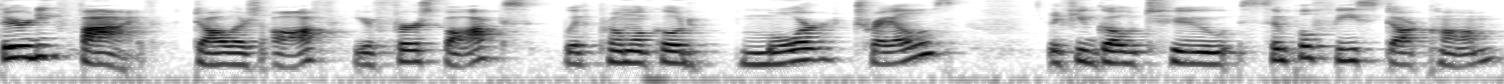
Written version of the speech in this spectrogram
$35 off your first box with promo code MORE TRAILS if you go to simplefeast.com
